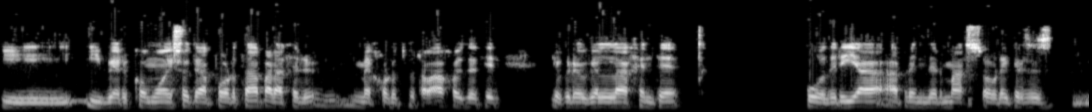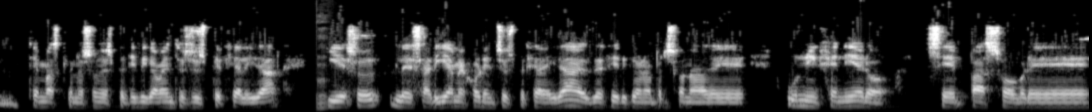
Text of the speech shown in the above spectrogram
y, y, ver cómo eso te aporta para hacer mejor tu trabajo. Es decir, yo creo que la gente podría aprender más sobre esos temas que no son específicamente su especialidad y eso les haría mejor en su especialidad. Es decir, que una persona de un ingeniero sepa sobre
